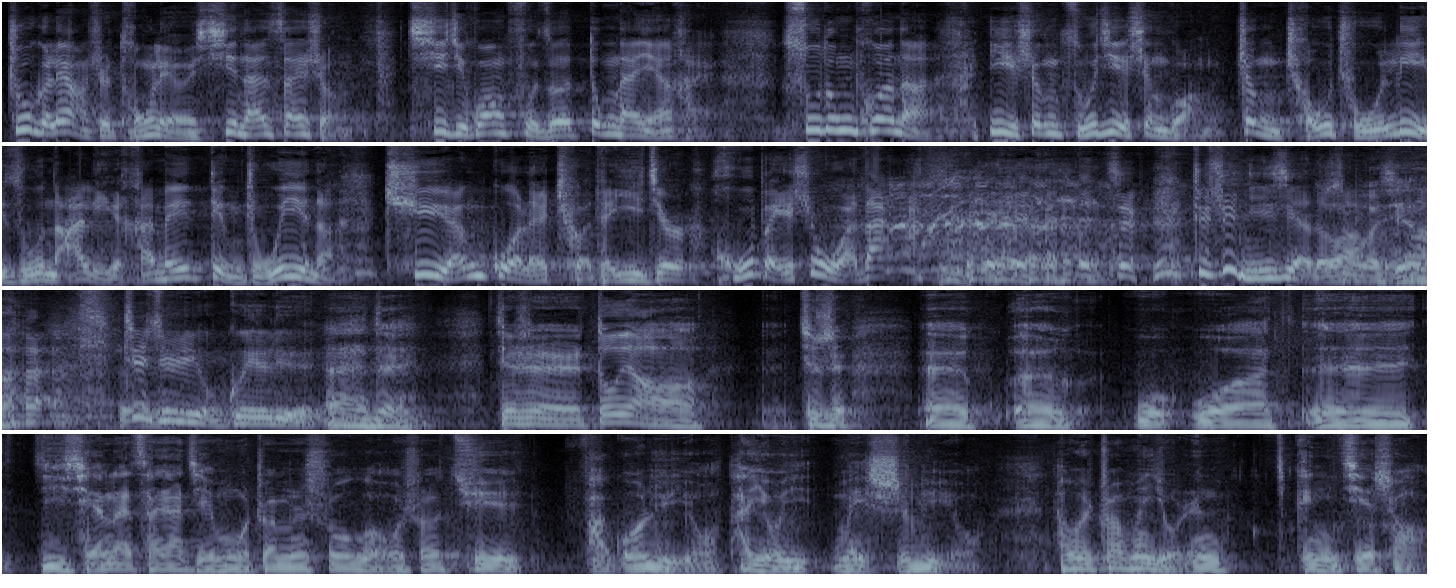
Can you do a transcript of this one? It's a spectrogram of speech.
诸葛亮是统领西南三省，戚继光负责东南沿海，苏东坡呢一生足迹甚广，正踌躇立足哪里，还没定主意呢。屈原过来扯他一筋儿，湖北是我的，这这是你写的吧？是我写的，这就是有规律。哎，对，就是都要，呃就是呃呃，我我呃以前来参加节目，我专门说过，我说去法国旅游，它有美食旅游，他会专门有人给你介绍。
